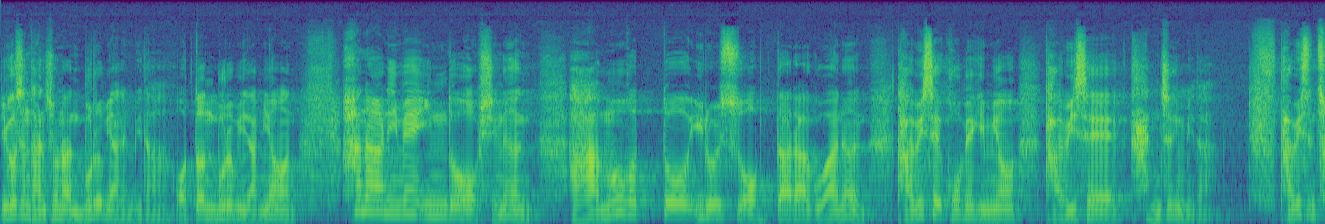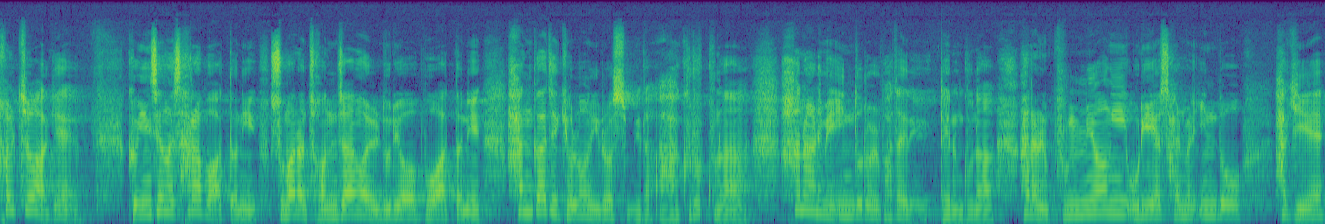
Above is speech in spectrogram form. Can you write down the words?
이것은 단순한 물음이 아닙니다. 어떤 물음이냐면 하나님의 인도 없이는 아무것도 이룰 수 없다라고 하는 다윗의 고백이며 다윗의 간증입니다. 다윗은 철저하게 그 인생을 살아보았더니 수많은 전장을 누려보았더니 한 가지 결론을 이뤘습니다. 아, 그렇구나. 하나님의 인도를 받아야 되는구나. 하나님 분명히 우리의 삶을 인도하기에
